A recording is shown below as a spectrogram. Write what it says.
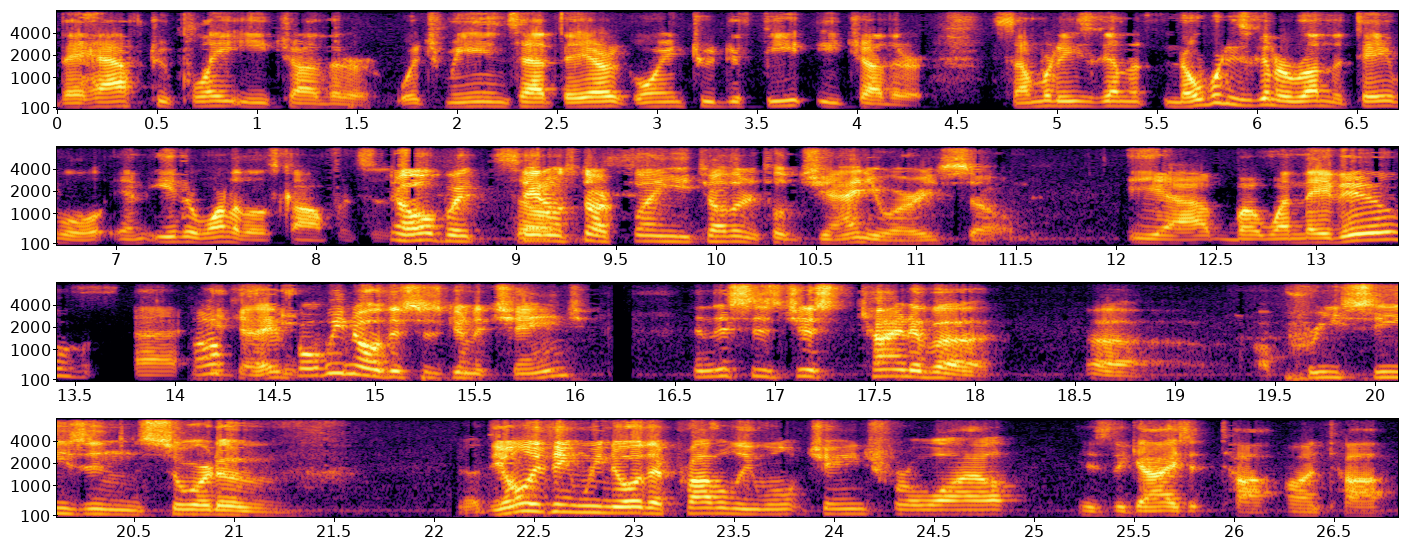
They have to play each other, which means that they are going to defeat each other. Somebody's gonna, nobody's gonna run the table in either one of those conferences. No, but So- they don't start playing each other until January. So Yeah, but when they do, uh, it- okay, it- but we know this is going to change, and this is just kind of a a, a preseason sort of. The only thing we know that probably won't change for a while is the guys at top on top.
